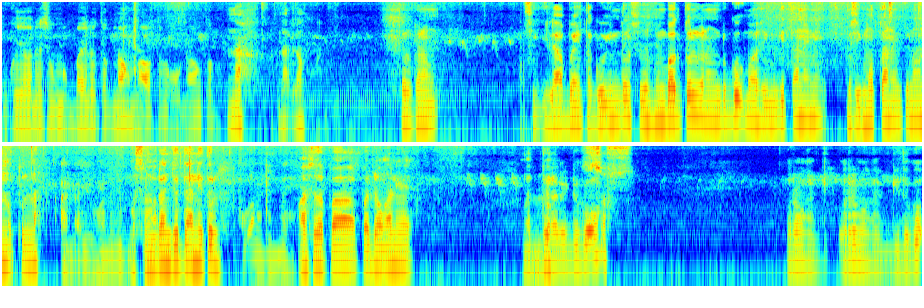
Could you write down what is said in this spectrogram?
Ang kuya na siyang magbaylo tag na, maotulog na ako to. Na, na lang. Tol kanang Sige ilabay yung taguin tol sa simbag tol kanang dugo ba simgitan na ni masimutan na yung pinuno tol na An, ayuhan na gid. masundan jud ani tol gid ba. asa pa padong ani madto dugo. Sus. Oro oro kag gidugo.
